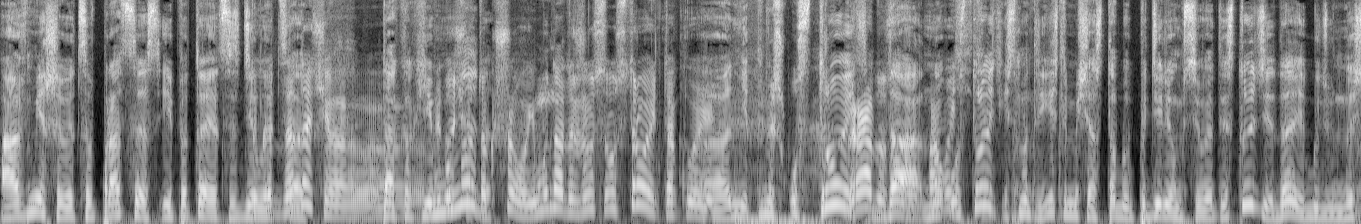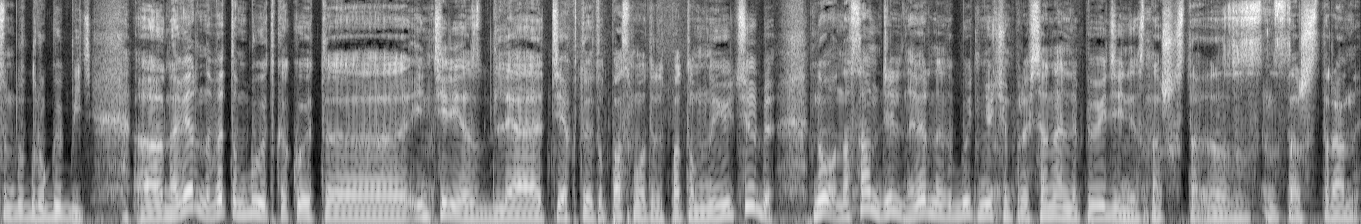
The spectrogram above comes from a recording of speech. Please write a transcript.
а вмешивается в процесс и пытается Так сделать это так, задача э, так, как ему надо. ток-шоу. Ему надо же ус- устроить такой... А, нет, понимаешь, устроить, Градус да, но устроить, и смотри, если мы сейчас с тобой подеремся в этой студии, да, и будем начнем друг друга бить, а, наверное, в этом будет какой-то интерес для тех, кто это посмотрит потом на YouTube, но на самом деле, наверное, это будет не очень профессиональное поведение с, наших, с нашей стороны.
